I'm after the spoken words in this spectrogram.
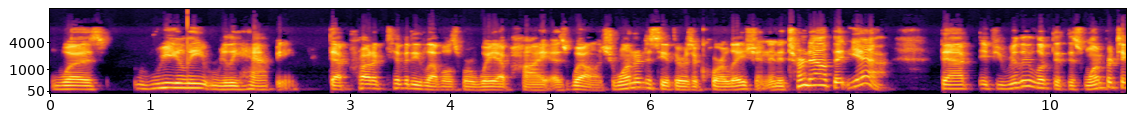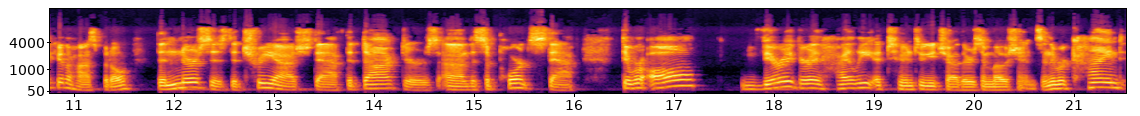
was really really happy that productivity levels were way up high as well. And she wanted to see if there was a correlation. And it turned out that, yeah, that if you really looked at this one particular hospital, the nurses, the triage staff, the doctors, um, the support staff, they were all very, very highly attuned to each other's emotions and they were kind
